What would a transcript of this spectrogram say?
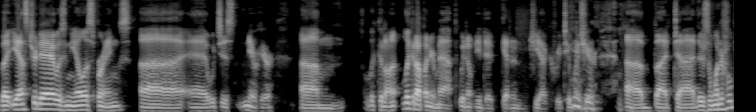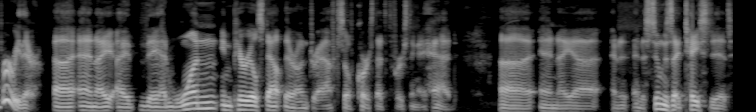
But yesterday I was in Yellow Springs, uh, uh, which is near here. Um, look it on look it up on your map. We don't need to get into geography too much here. Uh, but uh, there's a wonderful brewery there, uh, and I, I they had one imperial stout there on draft, so of course that's the first thing I had. Uh, and I uh, and and as soon as I tasted it,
